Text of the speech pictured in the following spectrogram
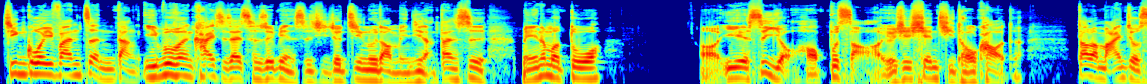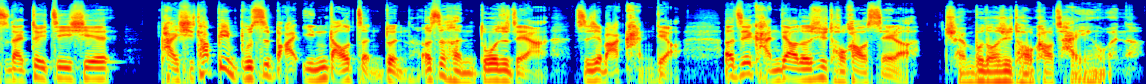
经过一番震荡，一部分开始在陈水扁时期就进入到民进党，但是没那么多哦，也是有好不少啊，有些先期投靠的。到了马英九时代，对这些。派系他并不是把引导整顿，而是很多就这样直接把它砍掉，而这些砍掉都去投靠谁了？全部都去投靠蔡英文了。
